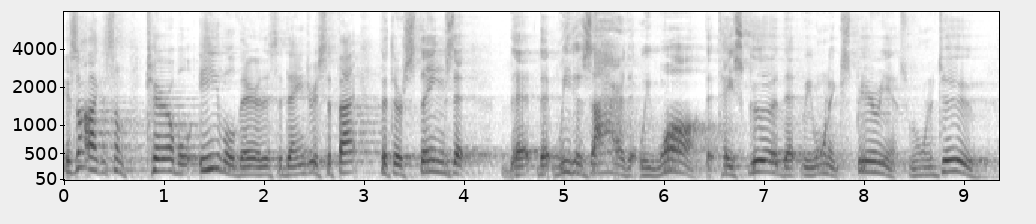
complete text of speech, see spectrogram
It's not like it's some terrible evil there that's a danger. It's the fact that there's things that, that, that we desire, that we want, that taste good, that we want to experience, we want to do.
